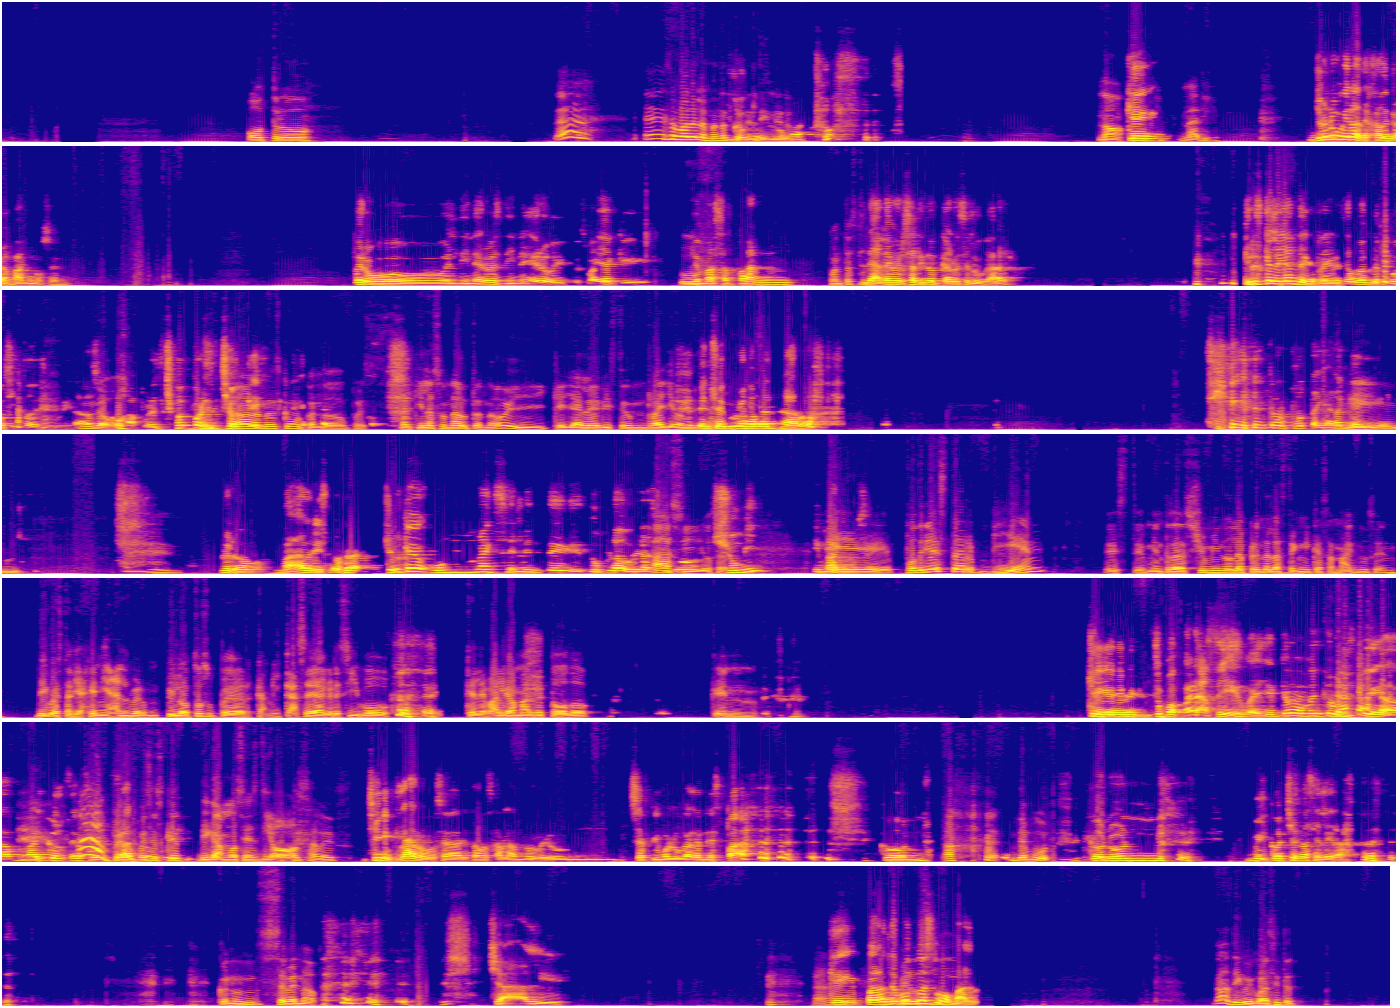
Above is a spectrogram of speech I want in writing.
Otro... Ah, eso va de la mano con el dinero. novatos. No, Que nadie. Yo no hubiera dejado ir a Magnussen. Pero el dinero es dinero y pues vaya que, que Mazapán ¿cuántas le ha de haber salido caro ese lugar. ¿Crees que le hayan de regresado el depósito de seguridad a su No. papá por el, por el No, choque? no, no, es como cuando pues te alquilas un auto, ¿no? Y que ya le diste un rayón. ¿El dices, seguro habrá entrado? Sí, es como puta, ya la. Sí. Pero, madres, o sea, creo que una excelente dupla hubiera Ah, sido sí, o sea, Schumi y Magnussen. Eh, podría estar bien, este, mientras Shumi no le aprenda las técnicas a Magnussen. Digo, estaría genial ver un piloto súper kamikaze, agresivo, que le valga madre todo. En... Que su papá era así, güey. ¿En qué momento viste a Michael ser Ah, pero pues es que, digamos, es Dios, ¿sabes? Sí, claro, o sea, estamos hablando de un séptimo lugar en Spa con, Debut. con un mi coche no acelera. Con un 7-Up. Chale. Ah. Que para el debut no estuvo mal. No, digo, igual si te...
